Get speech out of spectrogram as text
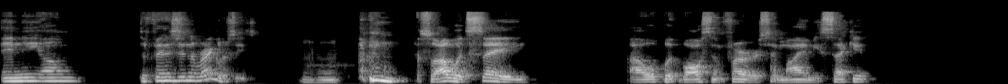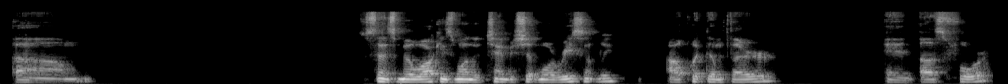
in the um to finish in the regular season. Mm-hmm. so I would say I will put Boston first and Miami second. Um, since Milwaukee's won the championship more recently, I'll put them third and us fourth.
